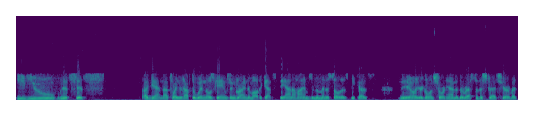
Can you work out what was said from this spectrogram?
you you it's it's again that's why you have to win those games and grind them out against the Anaheims and the Minnesotas because you know you're going shorthanded the rest of the stretch here, but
